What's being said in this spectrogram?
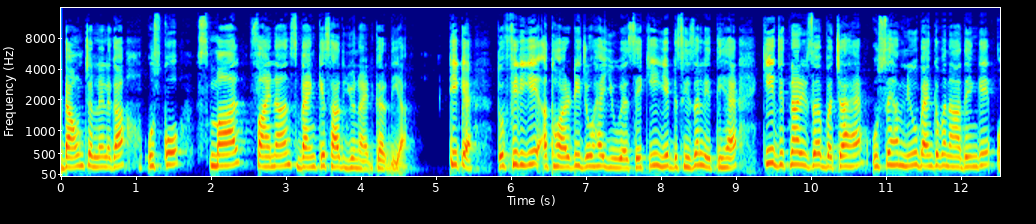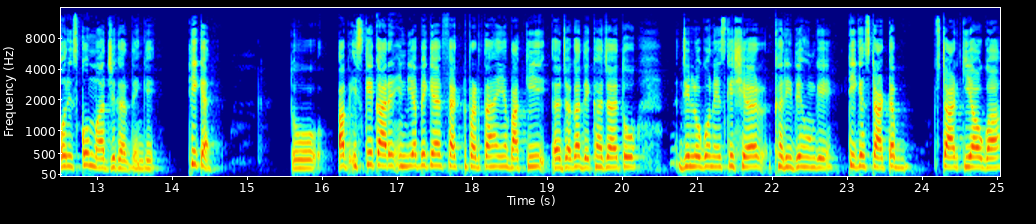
डाउन चलने लगा, उसको स्मॉल फाइनेंस बैंक के साथ यूनाइट कर दिया। ठीक है तो फिर ये अथॉरिटी जो है यूएसए की ये डिसीज़न लेती है कि जितना रिज़र्व बचा है, उससे हम न्यू बैंक बना देंगे और इसको मर्ज कर देंगे। ठीक है? तो अब इसके कारण इंडिया पे क्या इफ़ेक्ट पड़ता है या बाकी जगह देखा जाए तो जिन लोगों ने इसके शेयर खरीदे होंगे, ठीक है स्टार्टअप स्टार्ट किया होगा,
